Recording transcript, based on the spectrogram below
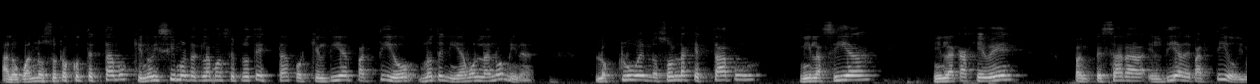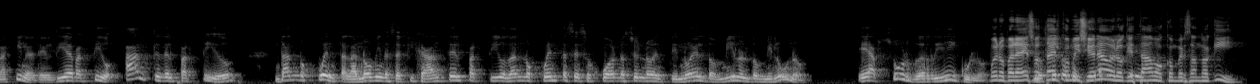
A lo cual nosotros contestamos que no hicimos el reclamo bajo protesta porque el día del partido no teníamos la nómina. Los clubes no son la Gestapo, ni la CIA, ni la KGB, para empezar el día de partido, imagínate, el día de partido, antes del partido, darnos cuenta, la nómina se fija antes del partido, darnos cuenta si ese jugador nació en el 99, el 2000 o el 2001. Es absurdo, es ridículo. Bueno, para eso está el comisionado lo que estábamos conversando aquí.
